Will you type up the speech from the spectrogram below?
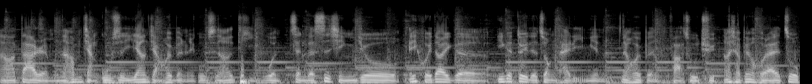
然后大人们，然后他们讲故事，一样讲绘本的故事，然后提问，整个事情就哎回到一个一个对的状态里面了。那绘本发出去，然后小朋友回来坐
